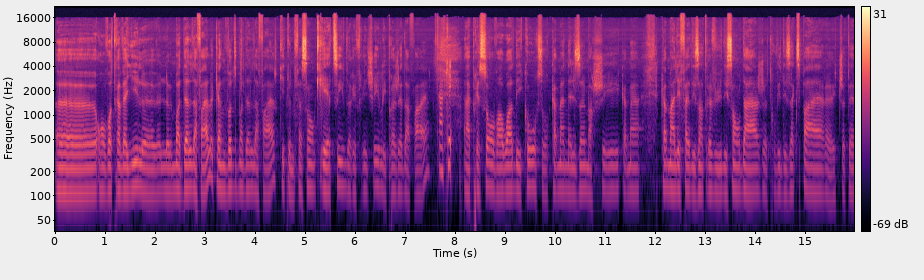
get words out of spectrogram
Euh, on va travailler le, le modèle d'affaires, le canevas du modèle d'affaires, qui est une façon créative de réfléchir les projets d'affaires. Après ça, on va avoir des cours sur comment analyser un marché, comment, comment aller faire des entrevues, des sondages, trouver des experts, euh, etc.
